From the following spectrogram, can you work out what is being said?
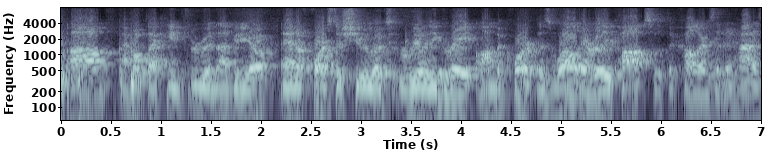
Um, I hope that came through in that video. And of course the shoe looks really great on the court as well. It really pops with the colors that it has.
